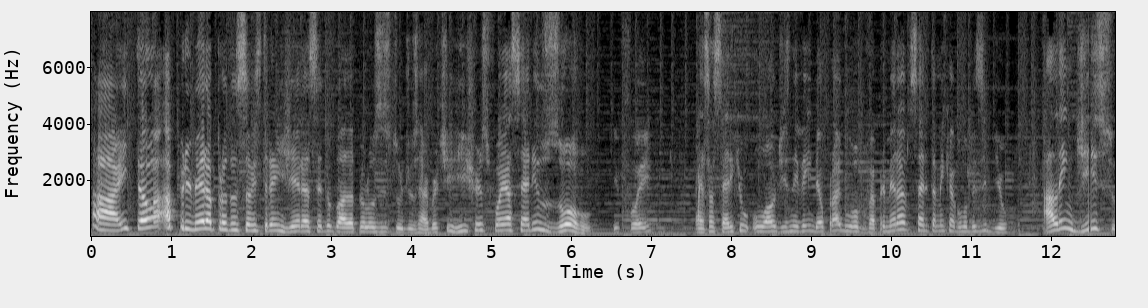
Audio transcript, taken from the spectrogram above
ah, então a primeira produção estrangeira a ser dublada pelos estúdios Herbert Richards foi a série Zorro, que foi essa série que o Walt Disney vendeu pra Globo. Foi a primeira série também que a Globo exibiu. Além disso,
